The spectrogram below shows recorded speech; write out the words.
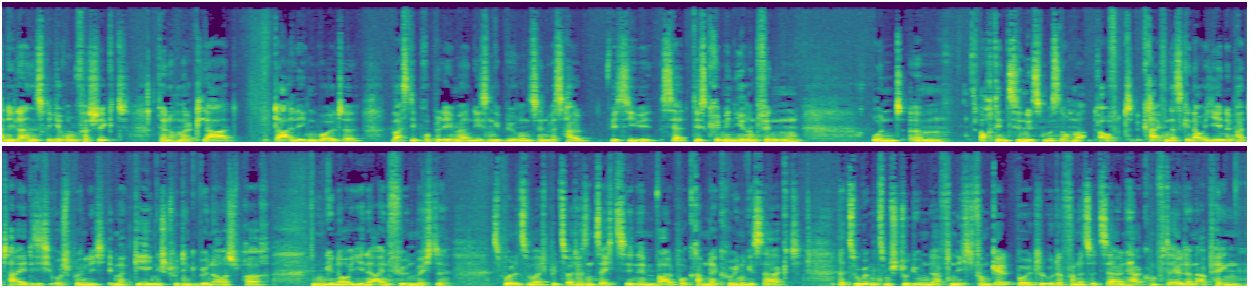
an die Landesregierung verschickt, der nochmal klar darlegen wollte, was die Probleme an diesen Gebühren sind, weshalb wir sie sehr diskriminierend finden und ähm, auch den Zynismus nochmal aufgreifen, dass genau jene Partei, die sich ursprünglich immer gegen Studiengebühren aussprach, nun genau jene einführen möchte. Es wurde zum Beispiel 2016 im Wahlprogramm der Grünen gesagt, der Zugang zum Studium darf nicht vom Geldbeutel oder von der sozialen Herkunft der Eltern abhängen.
